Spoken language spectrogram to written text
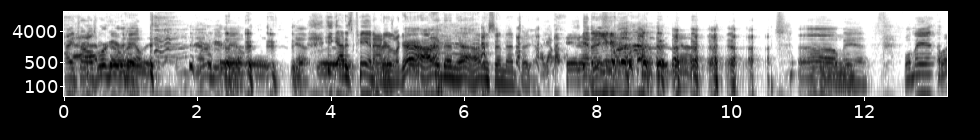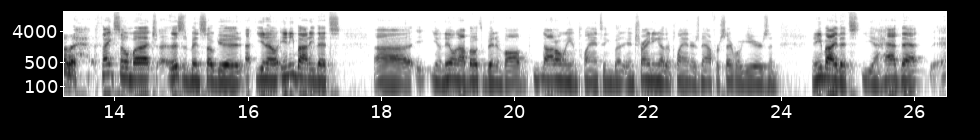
Hey, Charles, we're here to help. We're here to help. Yeah. He got his pen out. He was like, "Yeah, I didn't. Yeah, let me send that to you." I got my pen right there here. you man. I'll put it down. Oh man. Well, man, I love it. thanks so much. Uh, This has been so good. Uh, You know, anybody that's, uh, you know, Neal and I both have been involved not only in planting but in training other planters now for several years, and anybody that's you had that, eh,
